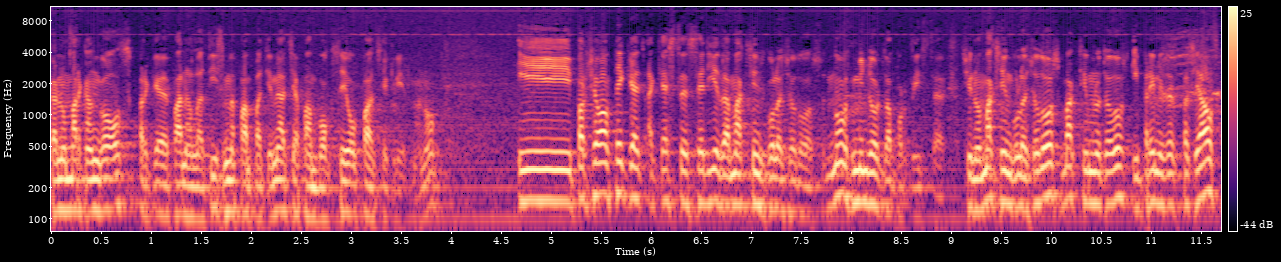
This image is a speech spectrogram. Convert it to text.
que no marquen gols perquè fan atletisme, fan patinatge, fan boxeo fan ciclisme, no? I per això vam fer aquest, aquesta sèrie de màxims golejadors, no els millors deportistes, sinó màxims golejadors, màxims notadors i premis especials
